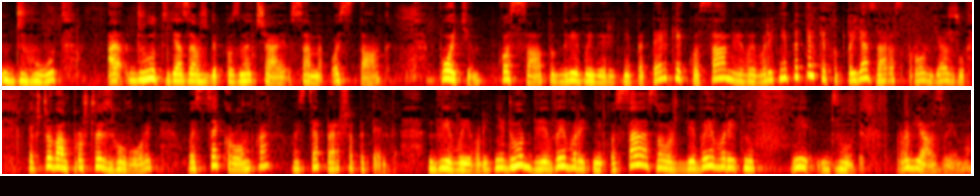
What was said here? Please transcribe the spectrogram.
джгут, а джгут я завжди позначаю саме ось так. Потім коса, тут дві виворітні петельки, коса, дві виворітні петельки, тобто я зараз пров'яжу. Якщо вам про щось говорить, ось це кромка, ось це перша петелька. Дві виворітні джгут, дві виворітні коса, знову ж дві виворітні і джгутик. Пров'язуємо.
